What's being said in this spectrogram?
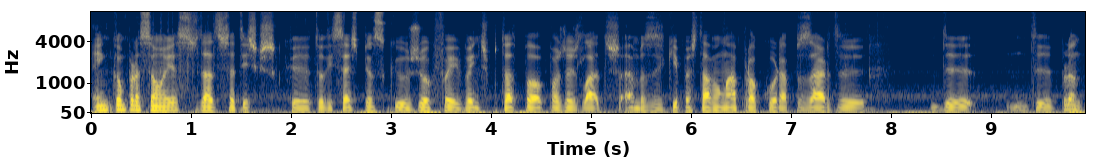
em comparação a esses dados estatísticos que tu disseste, penso que o jogo foi bem disputado para, para os dois lados. Ambas as equipas estavam lá à procura, apesar de, de, de, pronto,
